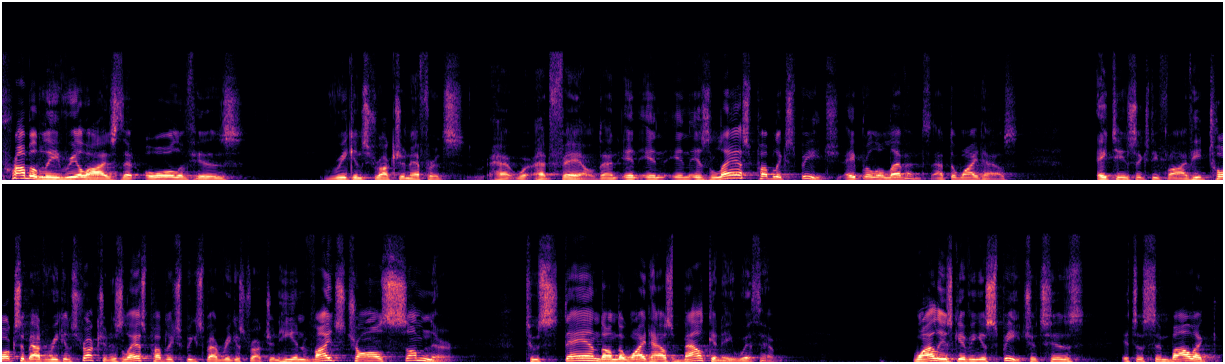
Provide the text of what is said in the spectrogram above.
probably realized that all of his Reconstruction efforts had, had failed. And in, in, in his last public speech, April 11th, at the White House, 1865, he talks about Reconstruction. His last public speech about Reconstruction, he invites Charles Sumner to stand on the White House balcony with him while he's giving his speech. It's, his, it's a symbolic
